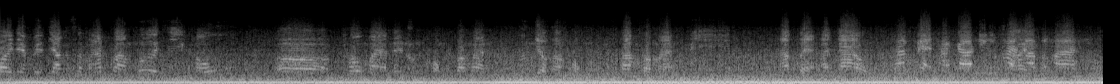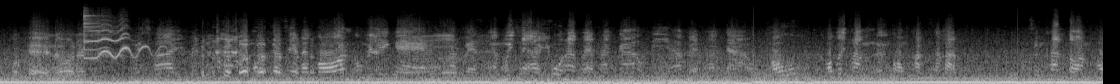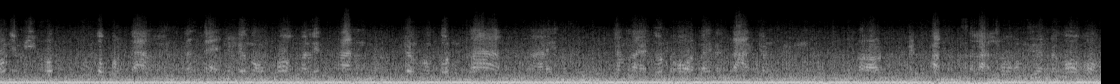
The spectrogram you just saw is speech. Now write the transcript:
ย เนี่ยเป็นยังสมาร์ทฟาร์มเมอร์ที่เขาเอ่อเข้ามาในรุ่นของประมาณรุ่นเดียวกับของภาคประมาณปี58 59ห้าแปดห้าเก้านี่ก็ผ่านมาประมาณๆเขาแก่แล้วนะไม่ใช่เป็นคนเกษตรกรเขาไม่ได้แก่58ไม่ใช่อายุ 58 59ปี58 59เขาเขาไปทำเรื่องของผักสลัด ซึ่งขั้นตอนเขาเนี่ยมีครบทุกกระบวนการเลยตั้งแต่ในเรื่องของเพาะเมล็ดพันธุ์เรื่องของต้นกล้าขายจำหน่ายต้นอ่อนอะไรต่างๆจนถึง เอ่อเป็นผักสลัดโรงเรือนแล้วก็ออก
